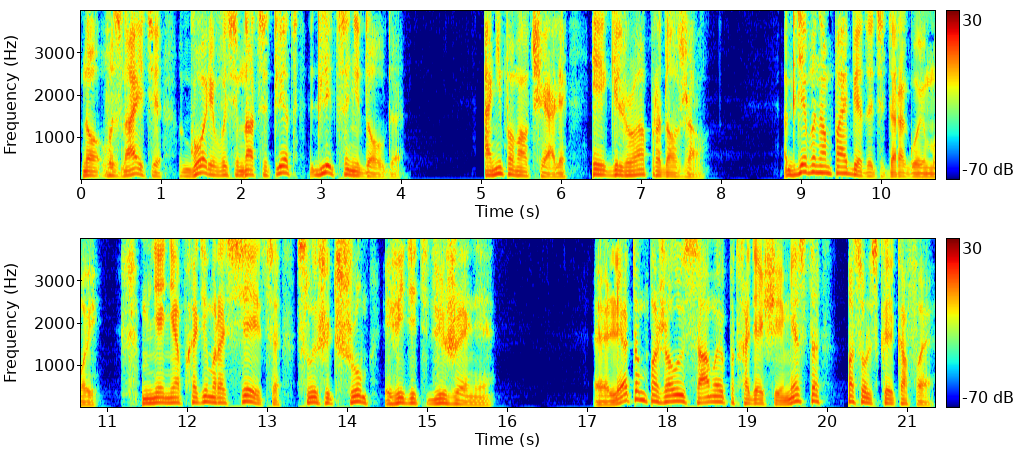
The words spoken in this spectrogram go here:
Но, вы знаете, горе в восемнадцать лет длится недолго. Они помолчали, и Гильруа продолжал. Где бы нам пообедать, дорогой мой? Мне необходимо рассеяться, слышать шум, видеть движение. Э, летом, пожалуй, самое подходящее место — посольское кафе.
